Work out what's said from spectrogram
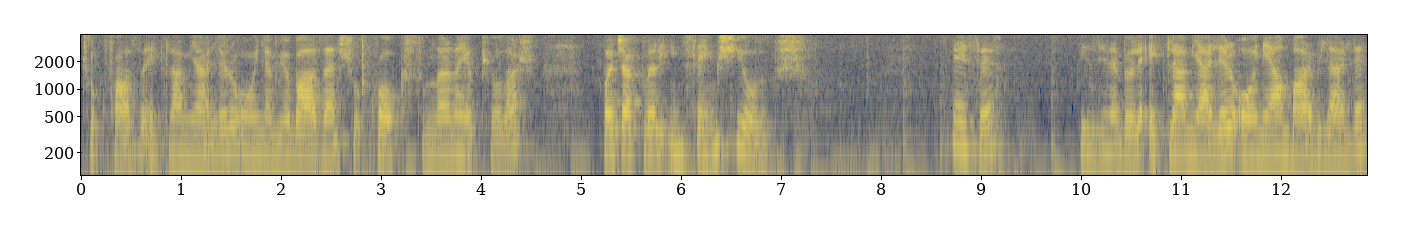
çok fazla eklem yerleri oynamıyor. Bazen şu kol kısımlarına yapıyorlar. Bacakları inseymiş iyi olurmuş. Neyse biz yine böyle eklem yerleri oynayan Barbie'lerle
